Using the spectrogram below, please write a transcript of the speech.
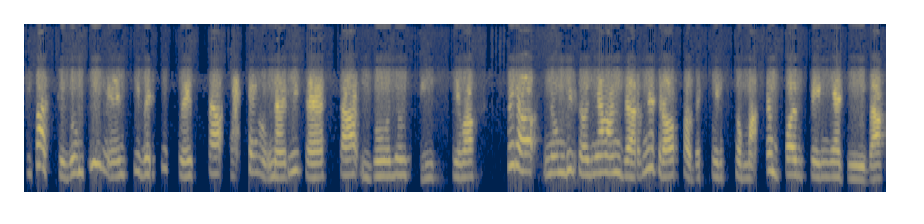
Ti faccio i complimenti perché questa è una ricetta golosissima, però non bisogna mangiarne troppa perché insomma è un po' impegnativa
